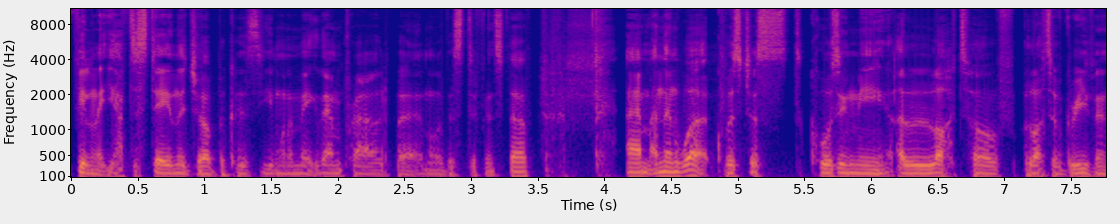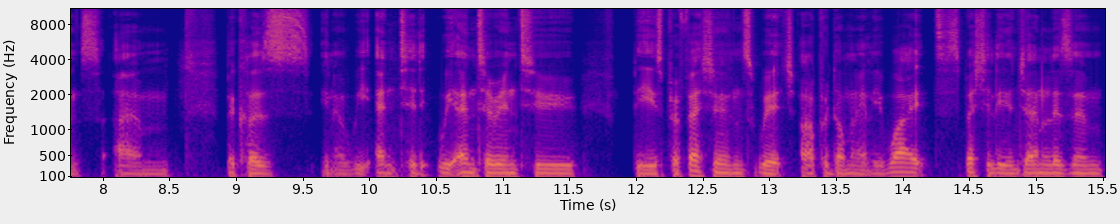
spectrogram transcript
feeling like you have to stay in the job because you want to make them proud, but and all this different stuff. Um, and then work was just causing me a lot of a lot of grievance um, because you know we entered we enter into these professions which are predominantly white, especially in journalism,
